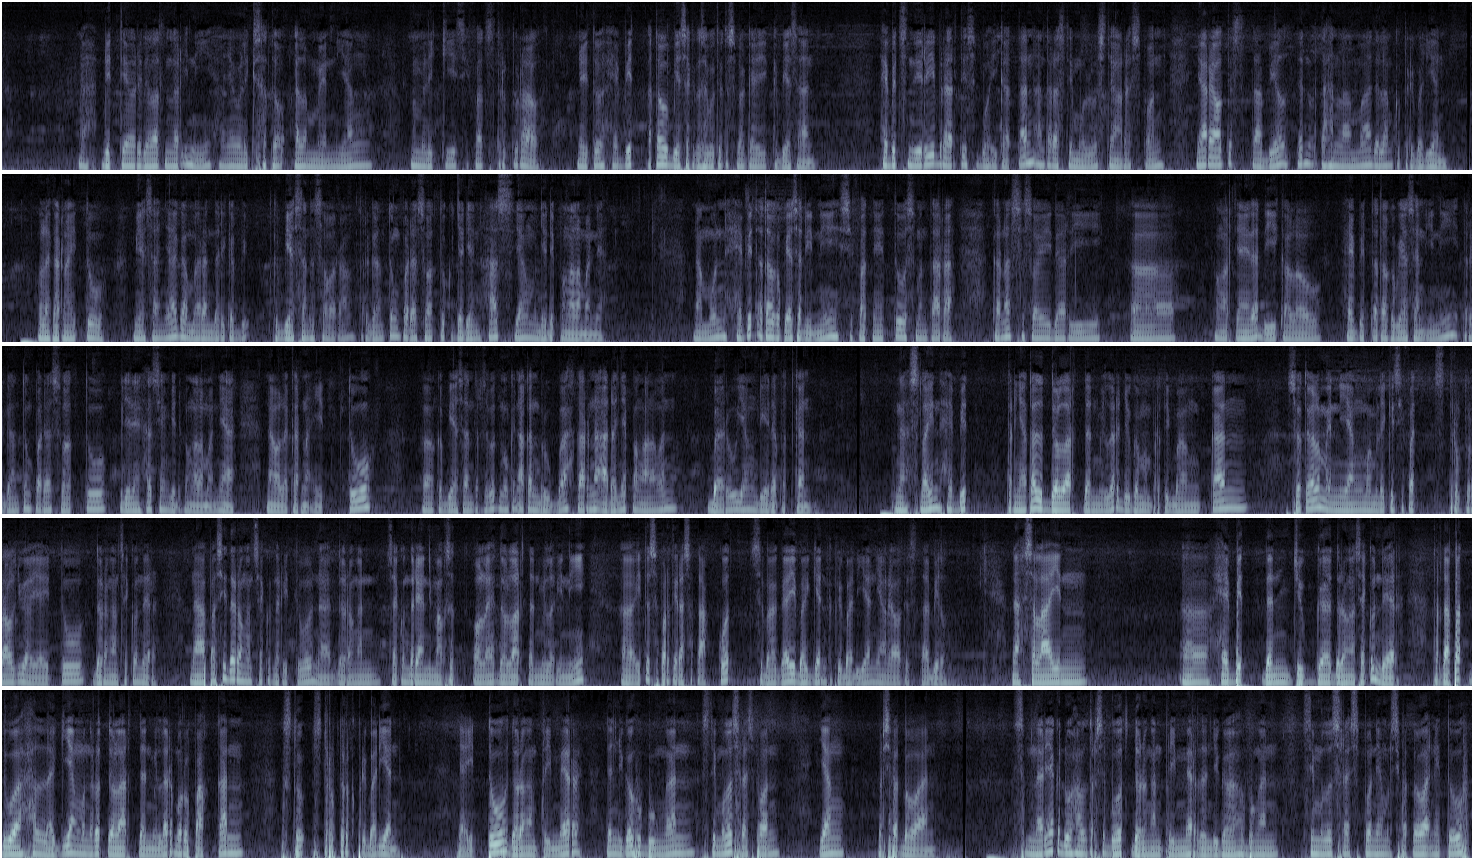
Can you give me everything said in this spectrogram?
Nah, di teori Dollard Miller ini hanya memiliki satu elemen yang memiliki sifat struktural, yaitu habit atau biasa kita sebut itu sebagai kebiasaan. Habit sendiri berarti sebuah ikatan antara stimulus dengan respon yang relatif stabil dan bertahan lama dalam kepribadian. Oleh karena itu, Biasanya gambaran dari kebi kebiasaan seseorang tergantung pada suatu kejadian khas yang menjadi pengalamannya. Namun, habit atau kebiasaan ini sifatnya itu sementara, karena sesuai dari uh, pengertiannya tadi, kalau habit atau kebiasaan ini tergantung pada suatu kejadian khas yang menjadi pengalamannya. Nah, oleh karena itu, uh, kebiasaan tersebut mungkin akan berubah karena adanya pengalaman baru yang dia dapatkan. Nah, selain habit, Ternyata Dollard dan Miller juga mempertimbangkan suatu elemen yang memiliki sifat struktural juga yaitu dorongan sekunder. Nah, apa sih dorongan sekunder itu? Nah, dorongan sekunder yang dimaksud oleh Dollard dan Miller ini uh, itu seperti rasa takut sebagai bagian kepribadian yang relatif stabil. Nah, selain uh, habit dan juga dorongan sekunder, terdapat dua hal lagi yang menurut Dollard dan Miller merupakan struktur kepribadian yaitu dorongan primer dan juga hubungan stimulus respon yang bersifat bawaan. Sebenarnya kedua hal tersebut, dorongan primer dan juga hubungan stimulus respon yang bersifat bawaan itu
